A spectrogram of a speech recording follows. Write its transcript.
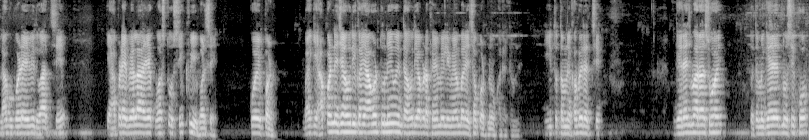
લાગુ પડે એવી જ વાત છે. કે આપણે પહેલાં એક વસ્તુ શીખવી પડશે, કોઈ પણ. બાકી આપણને જ્યાં સુધી કંઈ આવડતું નહીં હોય ને ત્યાં સુધી આપણા ફેમિલી મેમ્બર સપોર્ટ ન કરે તમને. એ તો તમને ખબર જ છે. ગેરેજમાં રસ હોય, તો તમે ગેરેજનું શીખો.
